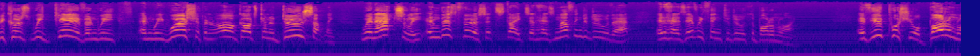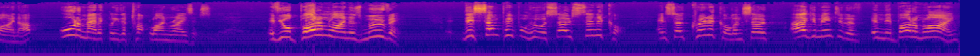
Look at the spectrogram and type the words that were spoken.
Because we give and we, and we worship and, oh, God's going to do something. When actually, in this verse, it states it has nothing to do with that, it has everything to do with the bottom line. If you push your bottom line up, automatically the top line raises. If your bottom line is moving, there's some people who are so cynical and so critical and so argumentative in their bottom line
